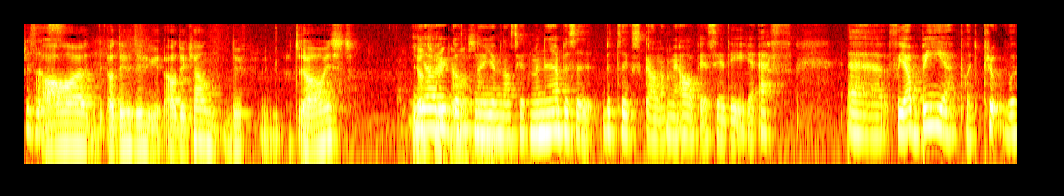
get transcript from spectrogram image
precis. Ja, ja, det, det, ja, det kan... Det, ja, visst. Jag, tror har ju gått nu i gymnasiet med nya bety- betygsskalan med A, B, C, D, E, F. Eh, får jag B på ett prov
